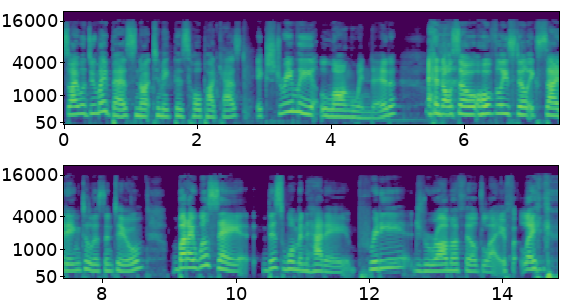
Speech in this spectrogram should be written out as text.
So I will do my best not to make this whole podcast extremely long winded and also hopefully still exciting to listen to. But I will say, this woman had a pretty drama filled life. Like,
